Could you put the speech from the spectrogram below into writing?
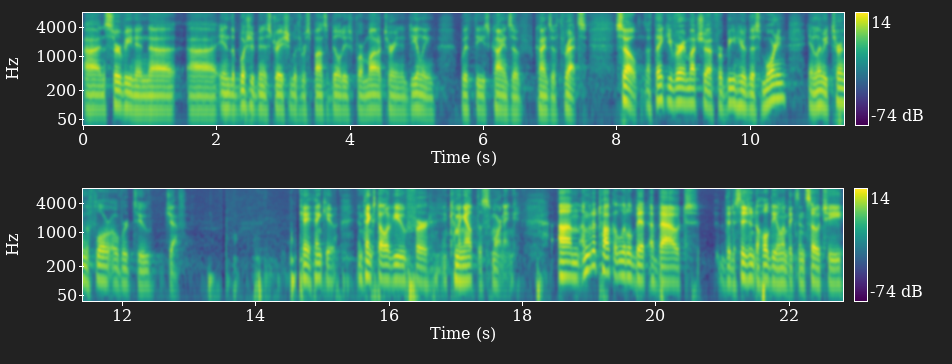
uh, and serving in, uh, uh, in the Bush administration with responsibilities for monitoring and dealing with these kinds of, kinds of threats. So uh, thank you very much for being here this morning, and let me turn the floor over to Jeff. Okay, thank you. And thanks to all of you for coming out this morning. Um, I'm going to talk a little bit about the decision to hold the Olympics in Sochi,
